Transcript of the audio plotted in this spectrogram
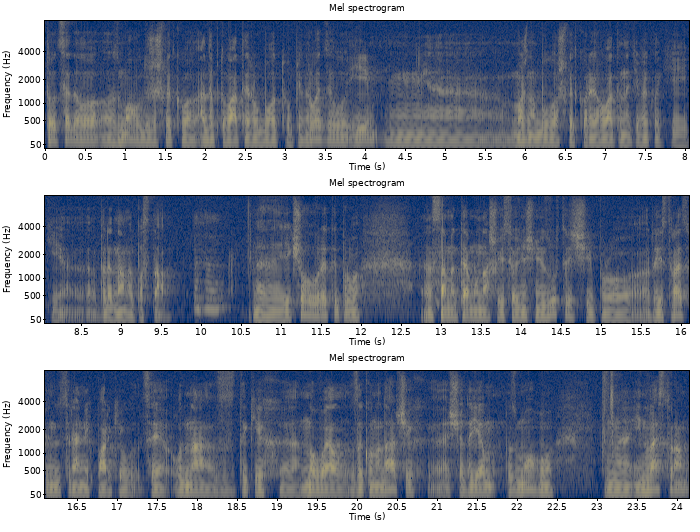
то це дало змогу дуже швидко адаптувати роботу підрозділу і можна було швидко реагувати на ті виклики, які перед нами постали. Е, Якщо говорити про саме тему нашої сьогоднішньої зустрічі, про реєстрацію індустріальних парків, це одна з таких е, новел законодавчих, е, що дає змогу е, інвесторам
